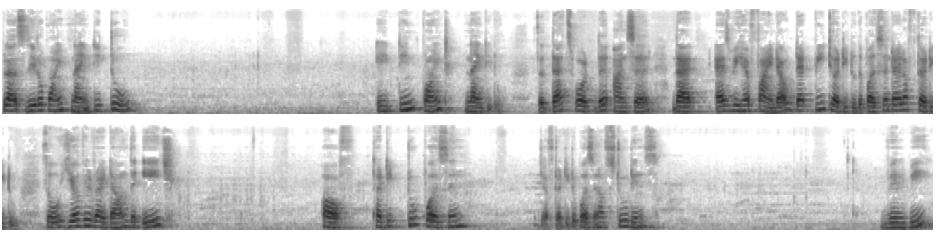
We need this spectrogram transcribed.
plus 0.92 18.92 so that's what the answer that as we have find out that p32 the percentile of 32 so here we'll write down the age of 32 percent of 32 percent of students will be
